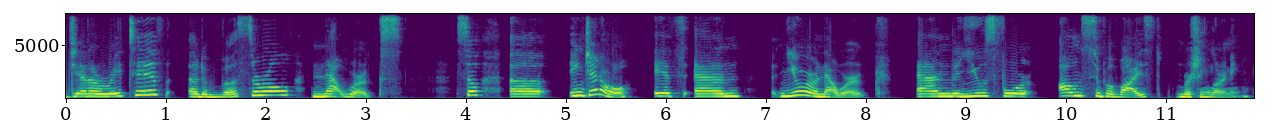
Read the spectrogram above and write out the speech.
Generative Adversarial Networks. So, uh, in general, it's a neural network and used for unsupervised machine learning.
